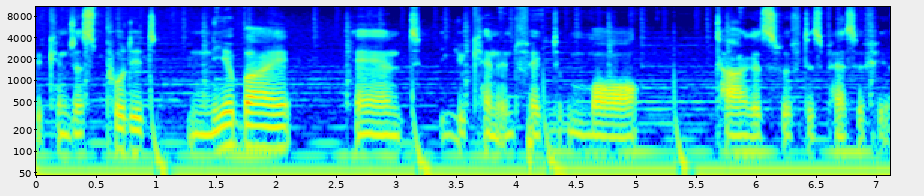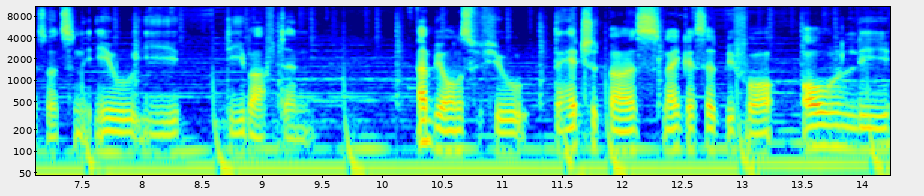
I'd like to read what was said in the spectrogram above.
you can just put it nearby and you can infect more targets with this passive here. So it's an AoE debuff then. I'll be honest with you, the hatchet bars, like I said before, only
